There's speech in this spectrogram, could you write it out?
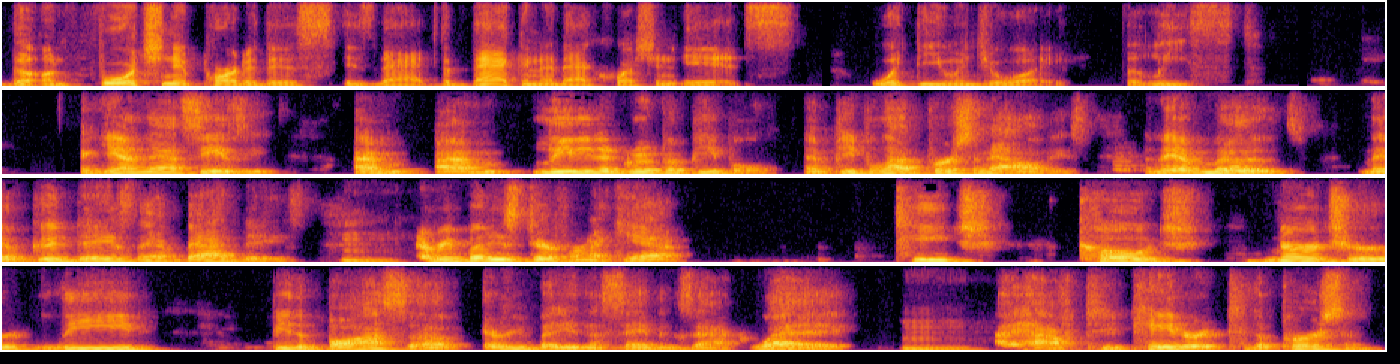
The unfortunate part of this is that the back end of that question is what do you enjoy the least? Again, that's easy. I'm I'm leading a group of people, and people have personalities and they have moods they have good days and they have bad days. Mm. Everybody's different. I can't teach, coach, nurture, lead, be the boss of everybody in the same exact way. Mm. I have to cater it to the person.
